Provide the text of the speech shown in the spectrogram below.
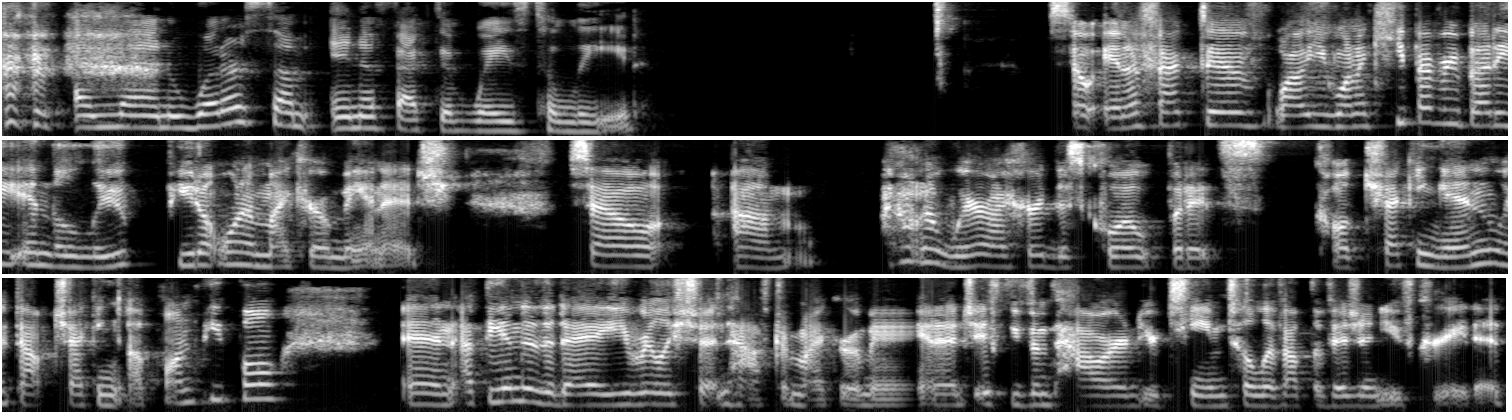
and then what are some ineffective ways to lead? So, ineffective, while you want to keep everybody in the loop, you don't want to micromanage. So, um, I don't know where I heard this quote, but it's called checking in without checking up on people. And at the end of the day, you really shouldn't have to micromanage if you've empowered your team to live out the vision you've created.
